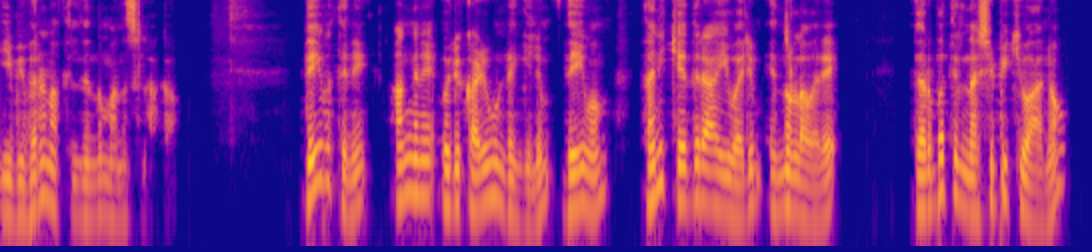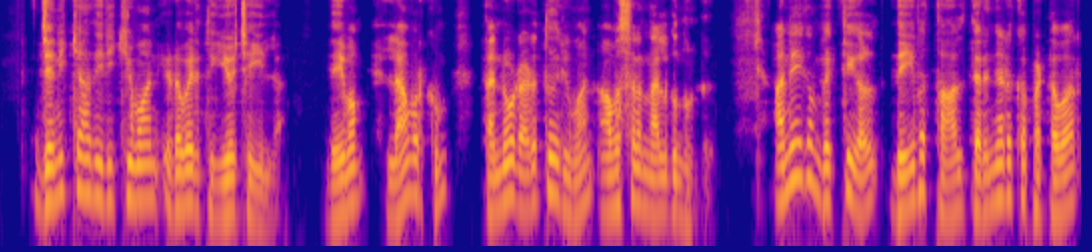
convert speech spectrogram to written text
ഈ വിവരണത്തിൽ നിന്നും മനസ്സിലാക്കാം. ദൈവത്തിന് അങ്ങനെ ഒരു കഴിവുണ്ടെങ്കിലും ദൈവം തനിക്കെതിരായി വരും എന്നുള്ളവരെ ഗർഭത്തിൽ നശിപ്പിക്കുവാനോ ജനിക്കാതിരിക്കുവാൻ ഇടവരുത്തുകയോ ചെയ്യില്ല. ദൈവം എല്ലാവർക്കും തന്നോട് വരുവാൻ അവസരം നൽകുന്നുണ്ട്. അനേകം വ്യക്തികൾ ദൈവത്താൽ തിരഞ്ഞെടുക്കപ്പെട്ടവർ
